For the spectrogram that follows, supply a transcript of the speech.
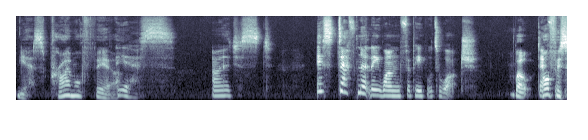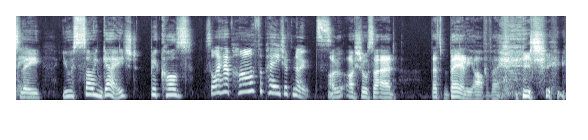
Yes, primal fear. Yes. I just it's definitely one for people to watch. Well, Definitely. obviously, you were so engaged because So I have half a page of notes. I, I should also add that's barely half a page.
